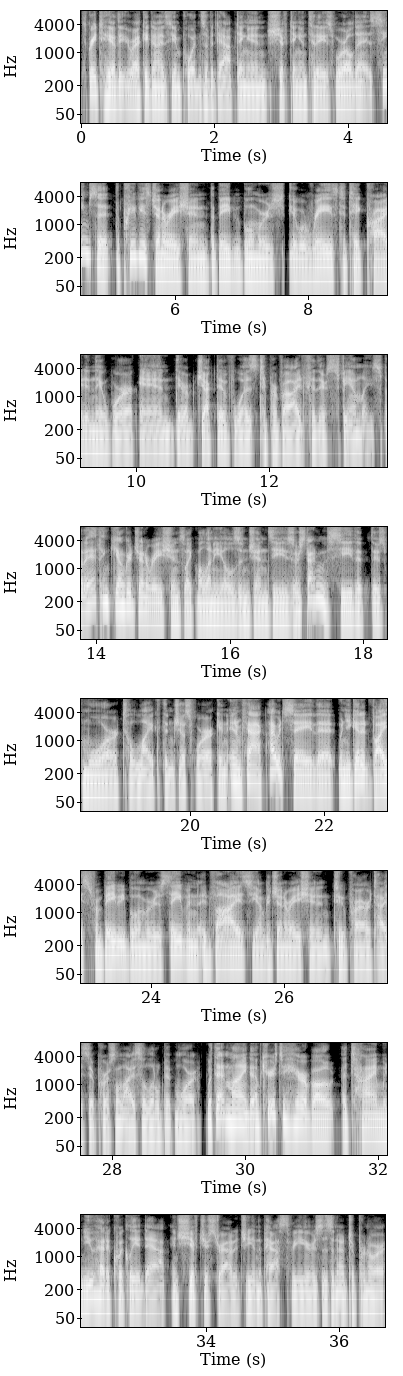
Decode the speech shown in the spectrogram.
It's great to hear that you recognize the importance of adapting and shifting in today's world. And it seems that the previous generation, the baby boomers, they were raised to take pride in their work and their objective was to provide for their families. But I think younger generations like millennials and Gen Zs are starting to see that there's more to life than just work. And, in fact, I would say that when you get advice from baby boomers, they even advise the younger generation to prioritize their personal lives a little bit more. With that in mind, mind, I'm curious to hear about a time when you had to quickly adapt and shift your strategy in the past three years as an entrepreneur.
